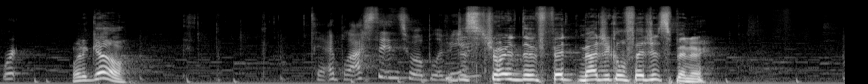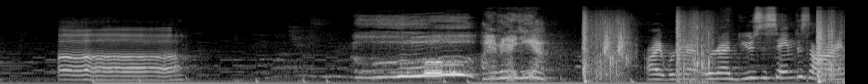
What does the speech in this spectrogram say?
Where where'd it go? did I blast it into You oblivion? destroyed the fit magical fidget spinner. Uh. I have an idea. All right, we're gonna we're gonna use the same design,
